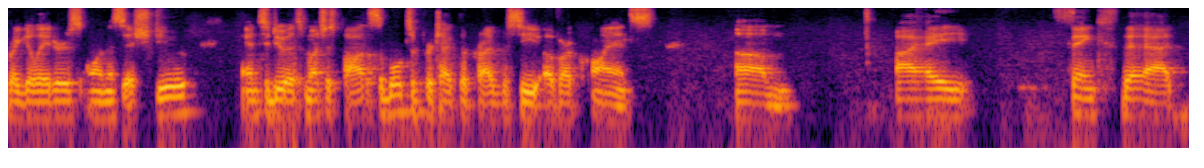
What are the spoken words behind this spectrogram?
regulators on this issue and to do as much as possible to protect the privacy of our clients. Um, I think that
